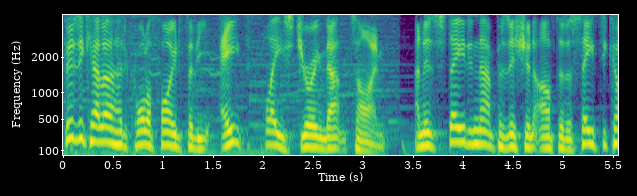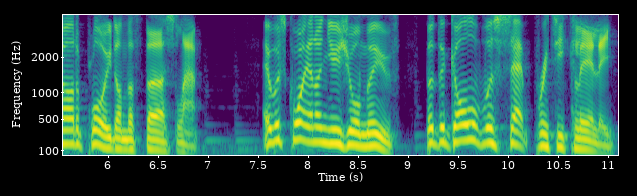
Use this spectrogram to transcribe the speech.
Fisichella had qualified for the 8th place during that time, and had stayed in that position after the safety car deployed on the first lap. It was quite an unusual move, but the goal was set pretty clearly.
